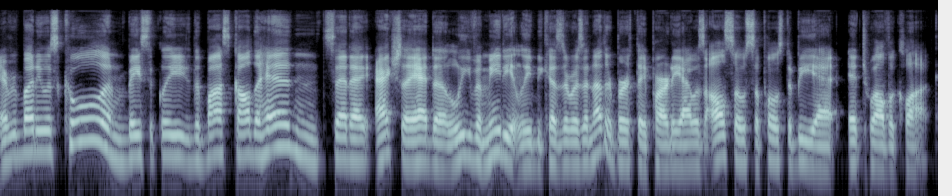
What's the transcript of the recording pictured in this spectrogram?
everybody was cool and basically the boss called ahead and said I actually I had to leave immediately because there was another birthday party I was also supposed to be at at 12 o'clock.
